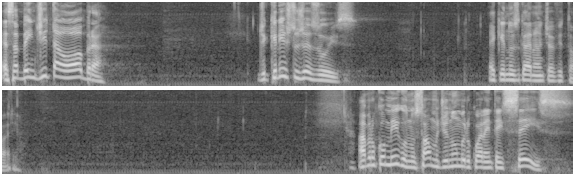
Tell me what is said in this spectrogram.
Essa bendita obra de Cristo Jesus é que nos garante a vitória. Abram comigo no Salmo de número 46.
